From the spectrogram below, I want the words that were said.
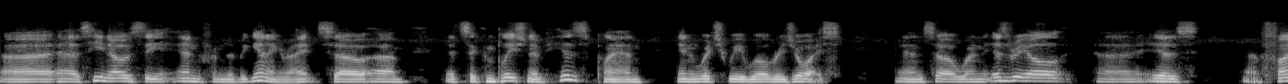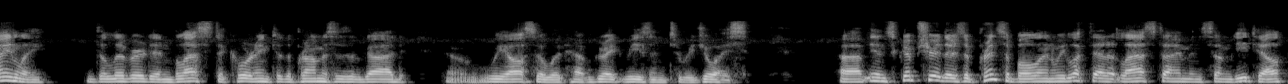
uh, as He knows the end from the beginning, right? So um, it's a completion of His plan in which we will rejoice. And so when Israel uh, is uh, finally delivered and blessed according to the promises of God, uh, we also would have great reason to rejoice. Uh, in Scripture, there's a principle, and we looked at it last time in some detail,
